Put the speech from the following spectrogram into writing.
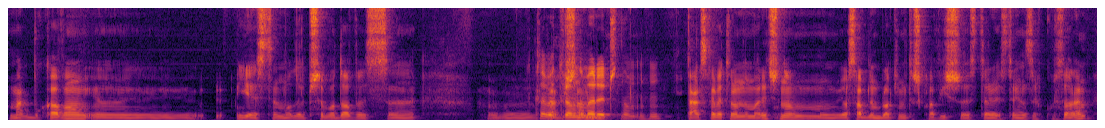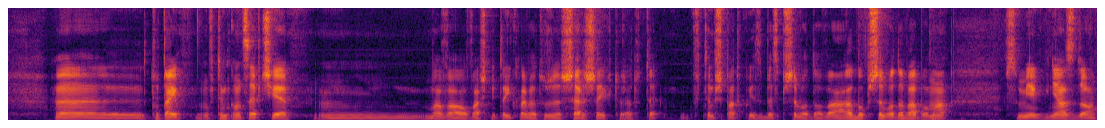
MacBookową. E, jest ten model przewodowy z e, klawiaturą numeryczną. Mhm. Tak, z klawiaturą numeryczną i osobnym blokiem też klawiszy stojących kursorem. Tutaj w tym koncepcie mm, mowa o właśnie tej klawiaturze szerszej, która tutaj w tym przypadku jest bezprzewodowa, albo przewodowa, bo ma w sumie gniazdo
